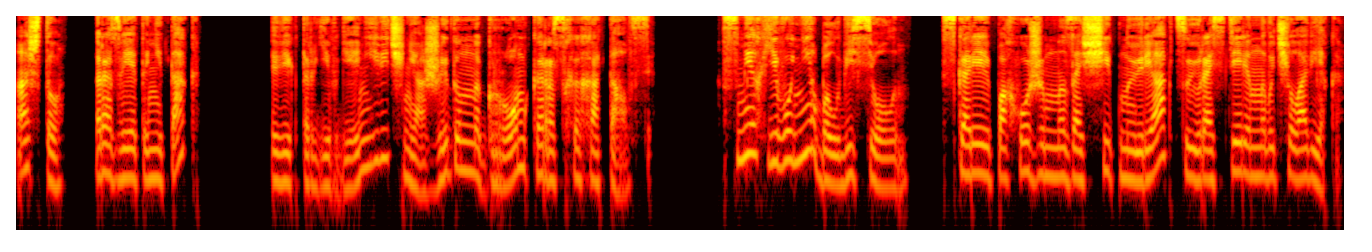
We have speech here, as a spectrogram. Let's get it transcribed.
А что, разве это не так? Виктор Евгеньевич неожиданно громко расхохотался. Смех его не был веселым, скорее похожим на защитную реакцию растерянного человека.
